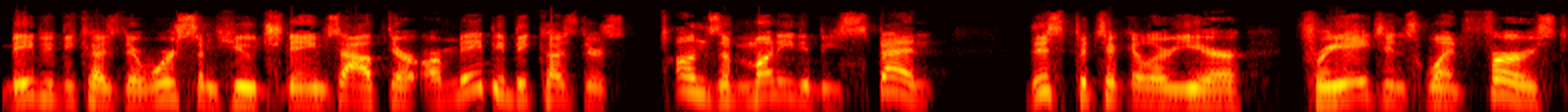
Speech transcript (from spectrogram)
maybe because there were some huge names out there, or maybe because there's tons of money to be spent. This particular year, free agents went first,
